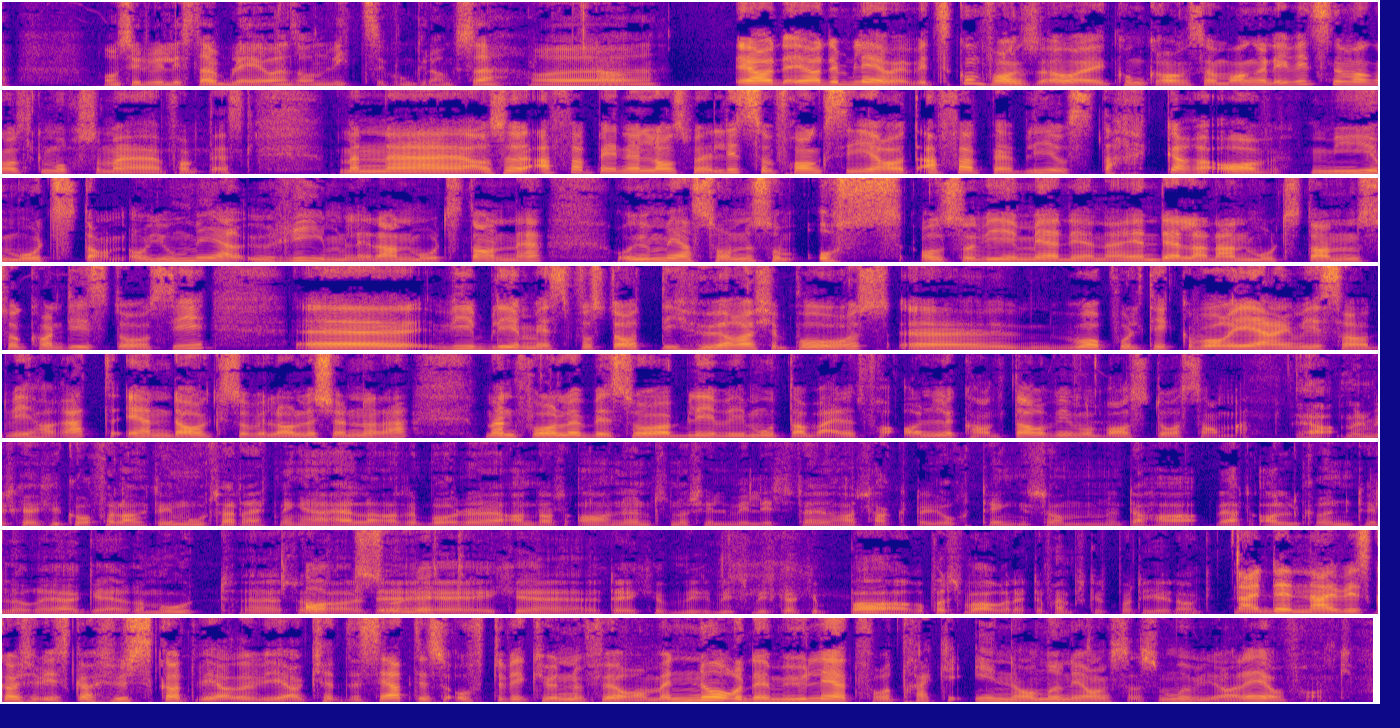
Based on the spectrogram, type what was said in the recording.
om Sylvi Listhaug, ble jo en sånn vitsekonkurranse. Og, eh, Ja. Ja, det, ja, det ble jo en vitsekonkurranse, og konkurranse, og mange av de vitsene var ganske morsomme, faktisk. Men eh, altså, Frp i landsmøtet, litt som Frank sier, at Frp blir jo sterkere av mye motstand. Og jo mer urimelig den motstanden er, og jo mer sånne som oss, altså vi i mediene, er en del av den motstanden, så kan de stå og si eh, vi blir misforstått, de hører ikke på oss. Eh, vår politikk og vår regjering viser at vi har rett. En dag så vil alle skjønne det. Men foreløpig så blir vi motarbeidet fra alle kanter, og vi må bare stå sammen. Ja, men vi skal ikke gå for langt i motsatt retning her heller. Altså Både Anders Anundsen og Sylvi Listhaug har sagt og gjort ting som det har vært all grunn til å reagere mot. Eh, Så Absolutt. det er ikke, det er ikke vi, vi skal ikke bare forsvare dette Fremskrittspartiet i dag. Nei, det, nei vi, skal ikke, vi skal huske at vi har, vi har kritisert det så ofte vi kunne før. Men når det er mulighet for å trekke inn andre nyanser, så må vi gjøre det jo, Frank.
